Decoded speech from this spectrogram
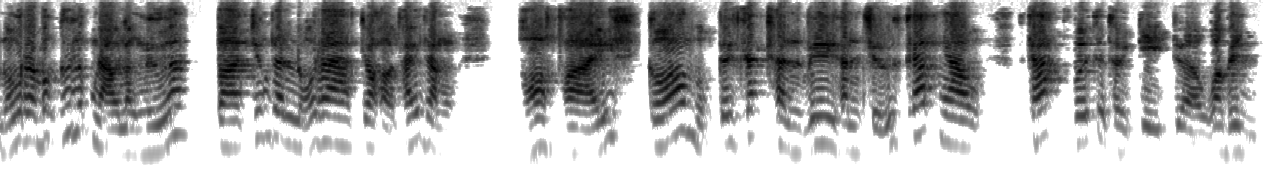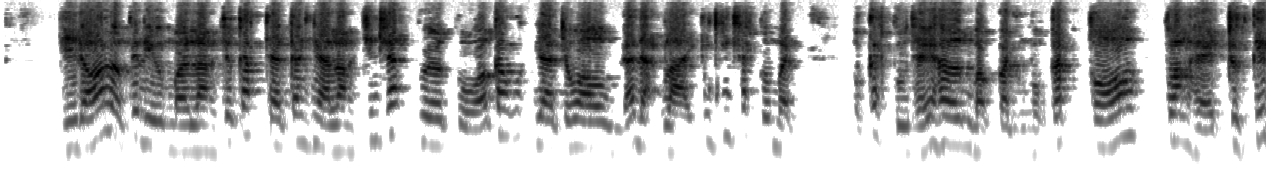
nổ ra bất cứ lúc nào lần nữa. Và chiến tranh nổ ra cho họ thấy rằng họ phải có một cái cách hành vi hành xử khác nhau khác với cái thời kỳ uh, hòa bình. Thì đó là cái điều mà làm cho các các nhà làm chính sách của các quốc gia châu Âu đã đặt lại cái chính sách của mình một cách cụ thể hơn và cần một cách có quan hệ trực tiếp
